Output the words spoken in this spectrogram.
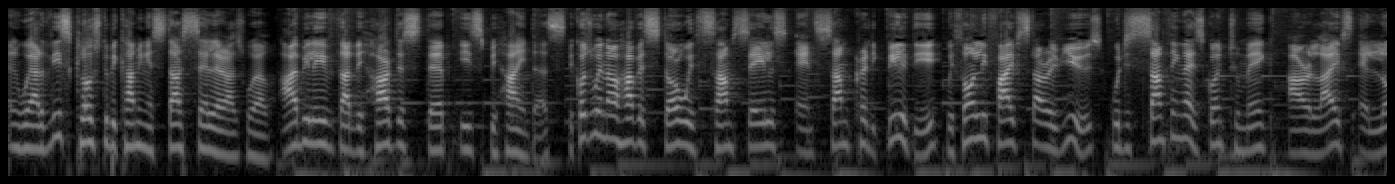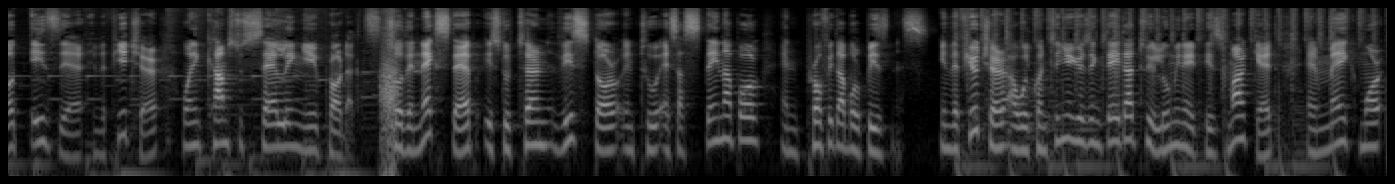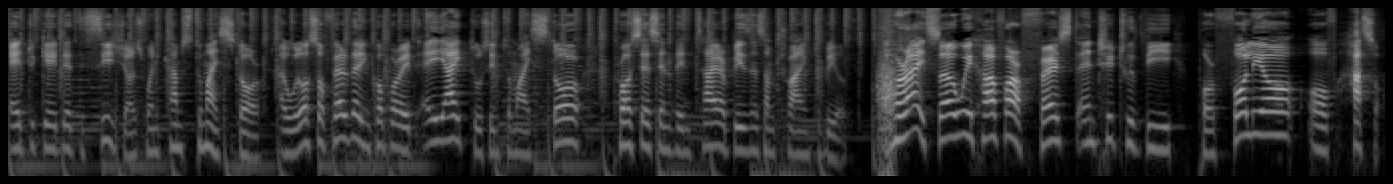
And we are this close to becoming a star seller as well. I believe that the hardest step is behind us. Because we now have a store with some sales and some credibility with only 5 star reviews, which is something that is going to make our lives a lot easier in the future when it comes to selling new products. So the next step is to turn this store into a sustainable and profitable business. In the future, I will continue using data to illuminate this market and make more educated decisions when it comes to my store. I will also further incorporate AI tools into my store, process, and the entire business I'm trying to build. Alright, so we have our first entry to the portfolio of hustles.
